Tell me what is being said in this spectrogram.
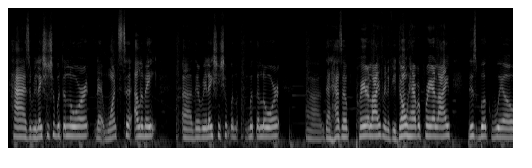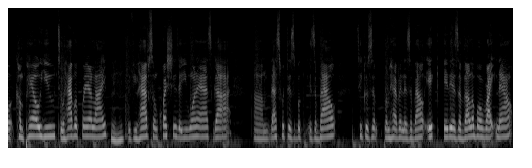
has a relationship with the Lord, that wants to elevate uh, their relationship with, with the Lord, uh, that has a prayer life. And if you don't have a prayer life, this book will compel you to have a prayer life. If you have some questions that you want to ask God, um, that's what this book is about. Secrets from Heaven is about. It, it is available right now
